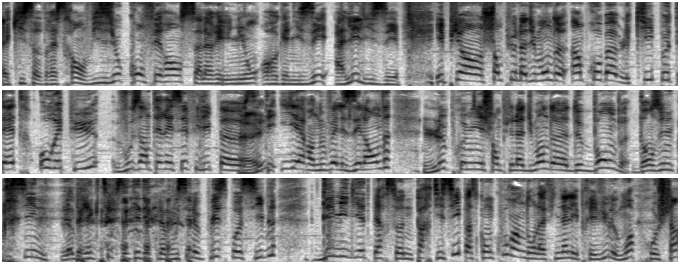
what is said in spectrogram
euh, qui s'adressera en visioconférence à la réunion organisée à l'Elysée. Et puis un championnat du monde improbable qui peut-être aurait pu vous intéresser, Philippe. Euh, Ah oui C'était hier en Nouvelle-Zélande, le premier championnat du monde de bombes dans une piscine. L'objectif c'était d'éclabousser le plus possible. Des milliers de personnes participent à ce concours hein, dont la finale est prévue le mois prochain,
